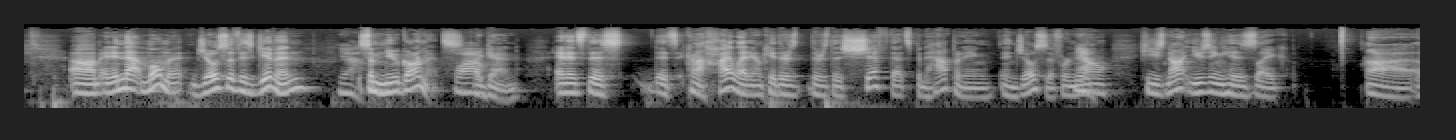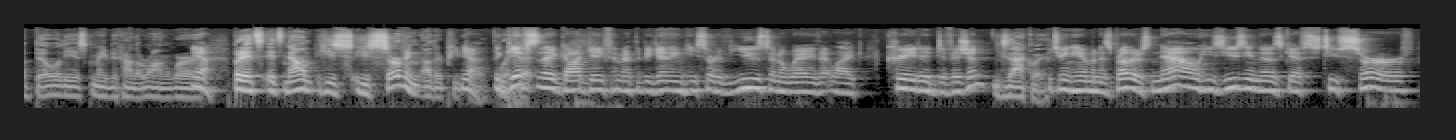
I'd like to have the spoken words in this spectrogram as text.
Um, and in that moment, Joseph is given Yeah. some new garments Wow. again, and it's this. It's kind of highlighting. Okay, there's there's this shift that's been happening in Joseph, where Yeah. now he's not using his like uh, ability is maybe kind of the wrong word. Yeah. But it's it's now he's he's serving other people. Yeah. The with gifts it. that God gave him at the beginning, he sort of used in a way that like created division Exactly. between him and his brothers. Now he's using those gifts to serve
